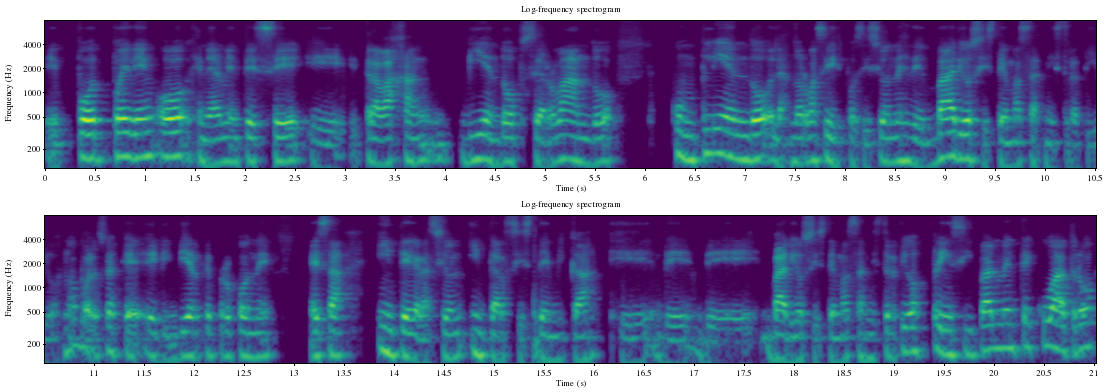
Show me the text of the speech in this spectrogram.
eh, pueden o generalmente se eh, trabajan viendo, observando, cumpliendo las normas y disposiciones de varios sistemas administrativos, ¿no? Por eso es que el Invierte propone esa integración intersistémica de, varios sistemas administrativos, principalmente cuatro,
